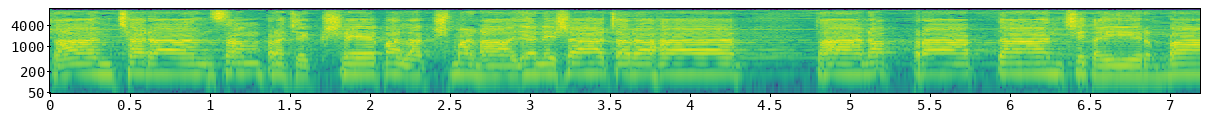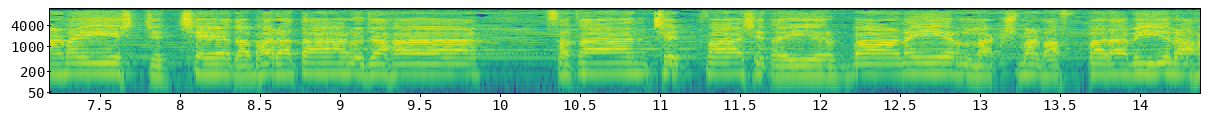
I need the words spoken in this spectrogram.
ताञ्छरान् सम्प्रचिक्षेप लक्ष्मणाय निशाचरः। तानप्राप्ताञ्छितैर्बाणैश्चिच्छेद भरतानुजः सताञ्छित्वा शितैर्बाणैर्लक्ष्मणः परवीरः।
